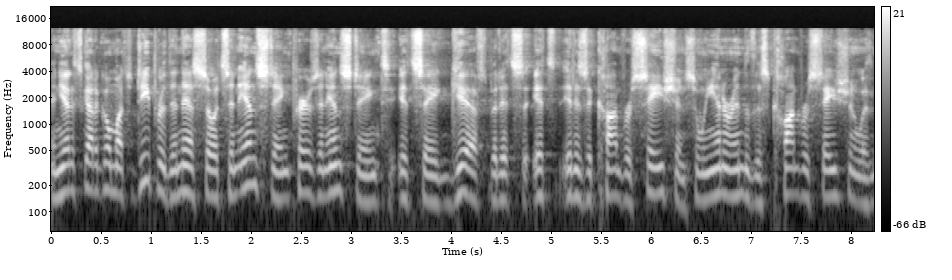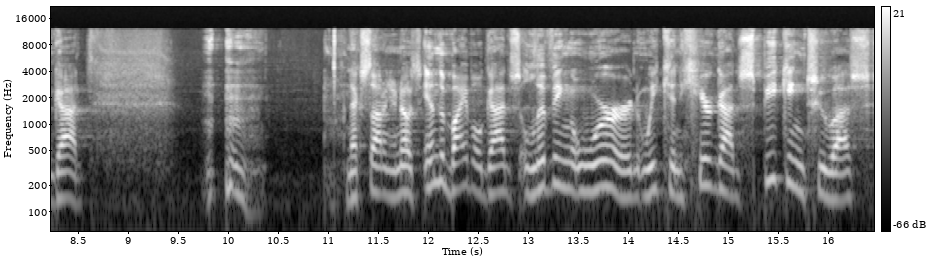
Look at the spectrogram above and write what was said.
And yet it's got to go much deeper than this. So it's an instinct. Prayer is an instinct. It's a gift, but it's, it's, it is a conversation. So we enter into this conversation with God. Next thought on your notes. In the Bible, God's living word, we can hear God speaking to us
